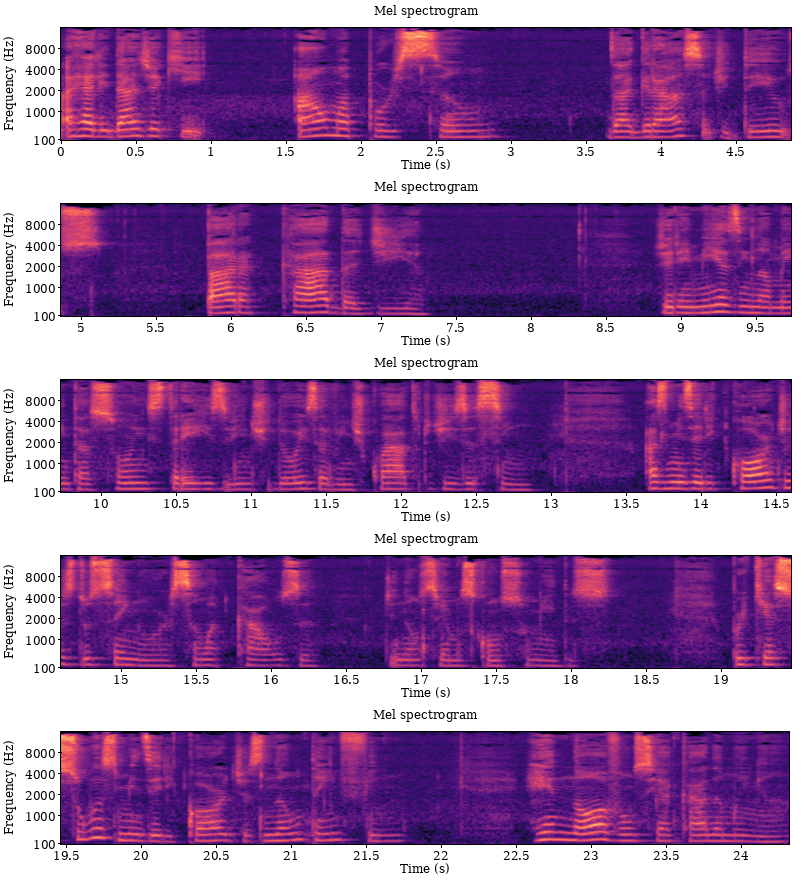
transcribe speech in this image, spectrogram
A realidade é que há uma porção da graça de Deus para cada dia. Jeremias, em Lamentações 3, 22 a 24, diz assim: As misericórdias do Senhor são a causa de não sermos consumidos, porque as suas misericórdias não têm fim, renovam-se a cada manhã.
